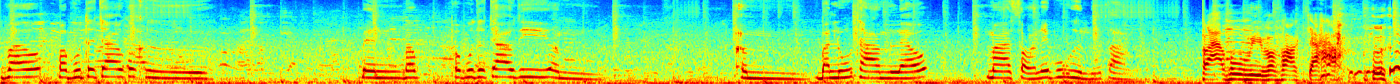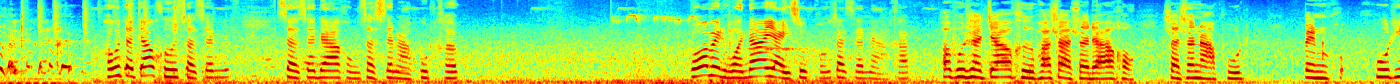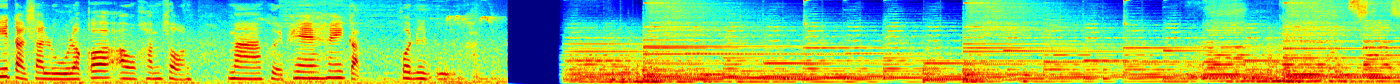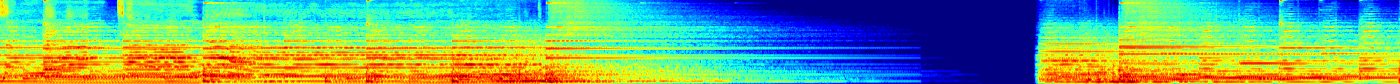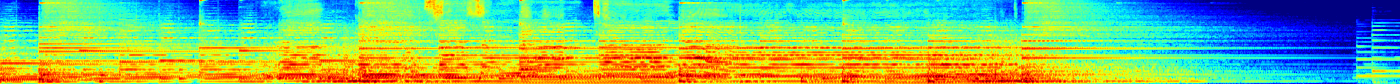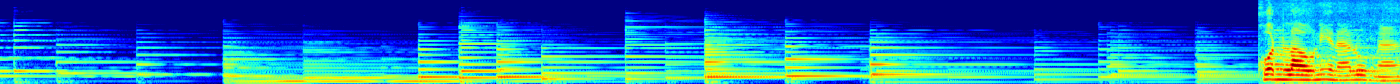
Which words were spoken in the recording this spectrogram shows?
พระพระพุทธเจ้าก็คือ เป็นพระพระพุทธเจ้าที่อืมอืมบรรลุธรรมแล้วมาสอนให้ผู้อื่นรู้ตามพระผู้มีพระภาคเจ้า พระพุทธเจ้าคือศาสนา ศาสดาของศาสนาพุทธครับ เพราะว่าเป็นหัวหน้าใหญ่สุดของศาสนาครับ พระพุทธเจ้าคือพระศาสดาของศาสนาพุทธ เป็นผู้ที่ตรัสรู้แล้วก็เอาคำสอนมาเผยแพร่ให้กับคนอื่นๆครับ คนเรานี่นะลูกนะ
